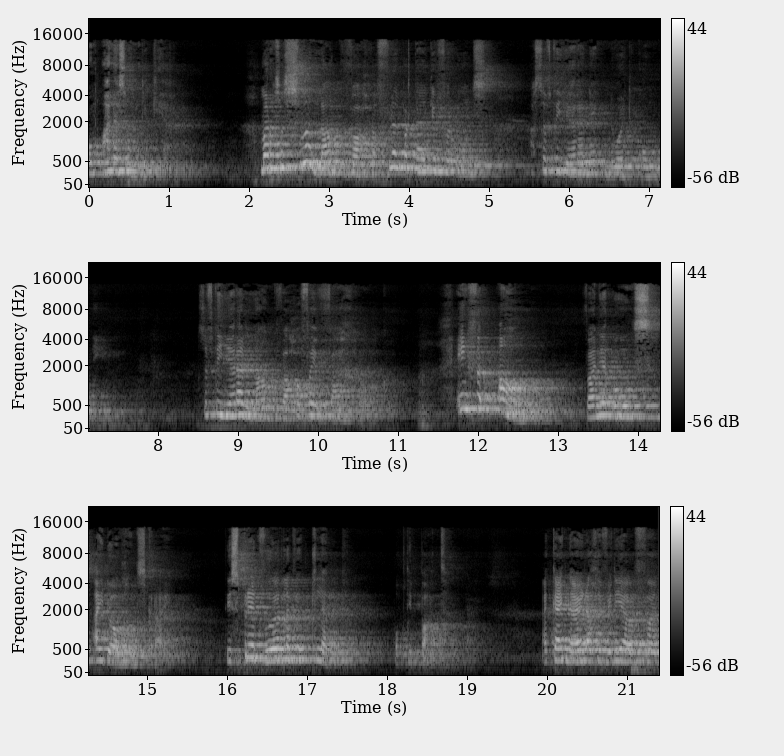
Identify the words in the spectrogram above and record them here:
om alles om te keer. Maar as ons so lank wag, dan voel partykeer vir ons asof die Here net nooit kom nie. Asof die Here lank wag of hy wegraak. En veral wanneer ons uitdagings kry. Die spreekwoordelike klip op die pad. Ek kyk nou eendag 'n video van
